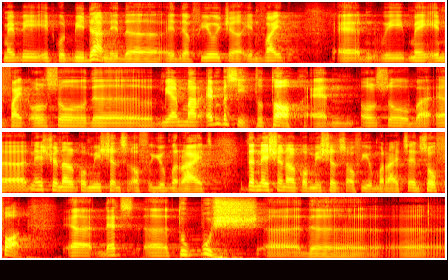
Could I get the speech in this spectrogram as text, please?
maybe it could be done in the in the future. Invite and we may invite also the Myanmar embassy to talk, and also by, uh, national commissions of human rights, the national commissions of human rights, and so forth. Uh, that's uh, to push uh, the uh,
